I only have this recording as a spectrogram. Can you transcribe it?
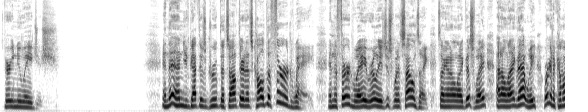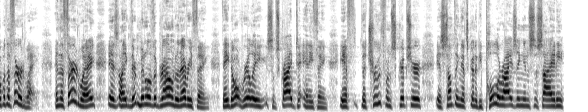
It's very new age-ish. And then you've got this group that's out there that's called the third way. And the third way really is just what it sounds like. It's like, I don't like this way, I don't like that way. We're going to come up with a third way. And the third way is like they're middle of the ground with everything. They don't really subscribe to anything. If the truth from Scripture is something that's going to be polarizing in society,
